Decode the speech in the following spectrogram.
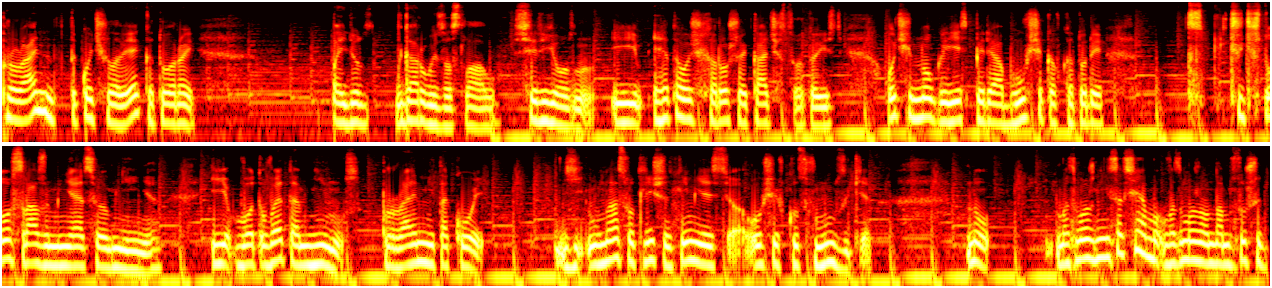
Прорайн это такой человек, который пойдет горой за славу. Серьезно. И это очень хорошее качество. То есть очень много есть переобувщиков, которые чуть что сразу меняют свое мнение. И вот в этом минус. Прорайн не такой. И у нас вот лично с ним есть э, общий вкус в музыке. Ну, возможно, не совсем, возможно, он там слушает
